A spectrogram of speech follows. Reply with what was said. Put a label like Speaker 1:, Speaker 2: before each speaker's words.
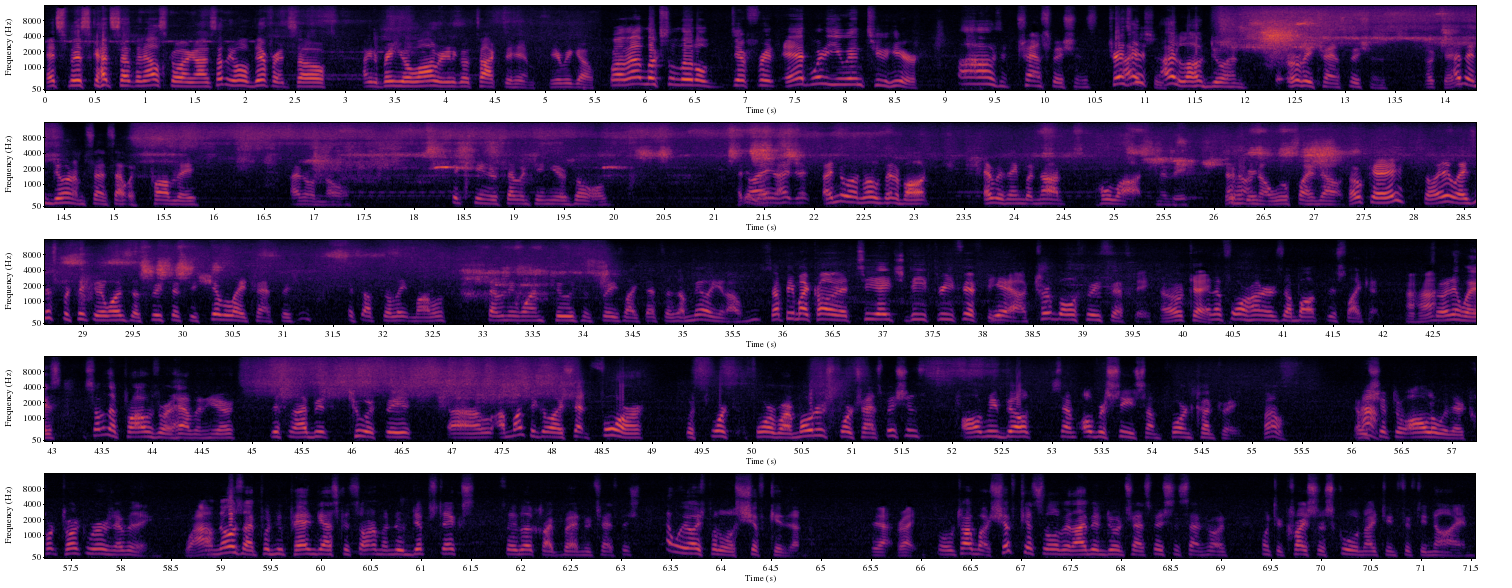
Speaker 1: Ed Smith's got something else going on, something a little different. So I'm going to bring you along. We're going to go talk to him. Here we go. Well, that looks a little different. Ed, what are you into here?
Speaker 2: Oh, the transmissions.
Speaker 1: Transmissions.
Speaker 2: I, I love doing early transmissions.
Speaker 1: Okay.
Speaker 2: I've been doing them since I was probably, I don't know, 16 or 17 years old.
Speaker 1: I
Speaker 2: So I,
Speaker 1: know.
Speaker 2: I, I know a little bit about everything, but not a whole lot, maybe. I don't know. We'll find out.
Speaker 1: Okay.
Speaker 2: So anyways, this particular one's a 350 Chevrolet transmission. It's up to late models, 71, 2s, and 3s like that. There's a million of them.
Speaker 1: Some people might call it a THD 350.
Speaker 2: Yeah, turbo 350.
Speaker 1: Okay.
Speaker 2: And the 400's about just like it.
Speaker 1: Uh huh.
Speaker 2: So anyways, some of the problems we're having here, this one I built two or three. Uh, a month ago I sent four with four, four of our motors, four transmissions, all rebuilt, sent overseas, some foreign country.
Speaker 1: Wow.
Speaker 2: And we shipped them all over there, tor- torque converters, everything.
Speaker 1: Wow.
Speaker 2: On those I put new pan gaskets on them and new dipsticks, so they look like brand new transmissions. And we always put a little shift kit on them.
Speaker 1: Yeah. Right.
Speaker 2: So we're talking about shift kits a little bit. I've been doing transmissions since I went to Chrysler School in 1959.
